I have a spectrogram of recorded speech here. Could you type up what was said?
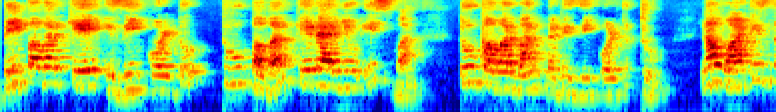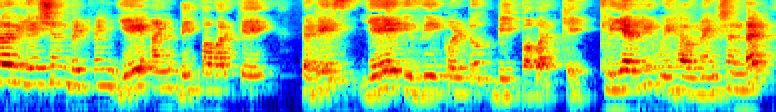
b power k is equal to 2 power k value is 1. 2 power 1 that is equal to 2. Now what is the relation between a and b power k? That is a is equal to b power k. Clearly we have mentioned that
